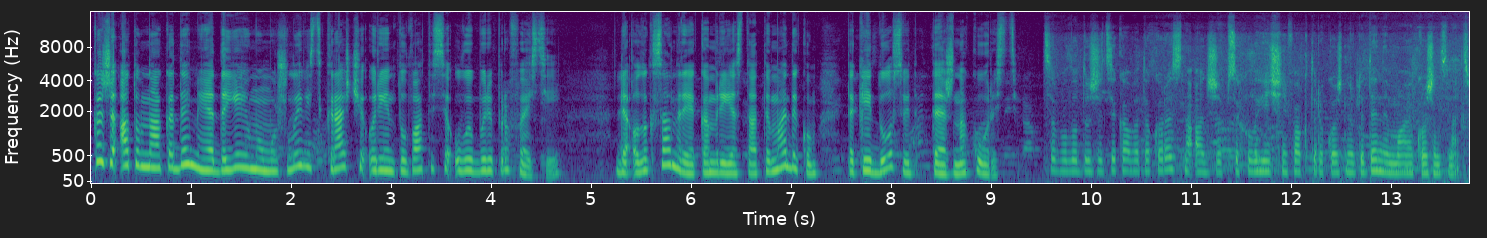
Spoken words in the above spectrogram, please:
Каже, атомна академія дає йому можливість краще орієнтуватися у виборі професії. Для Олександри, яка мріє стати медиком, такий досвід теж на користь. Це було дуже цікаво та корисно, адже психологічні фактори кожної людини має кожен знати.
